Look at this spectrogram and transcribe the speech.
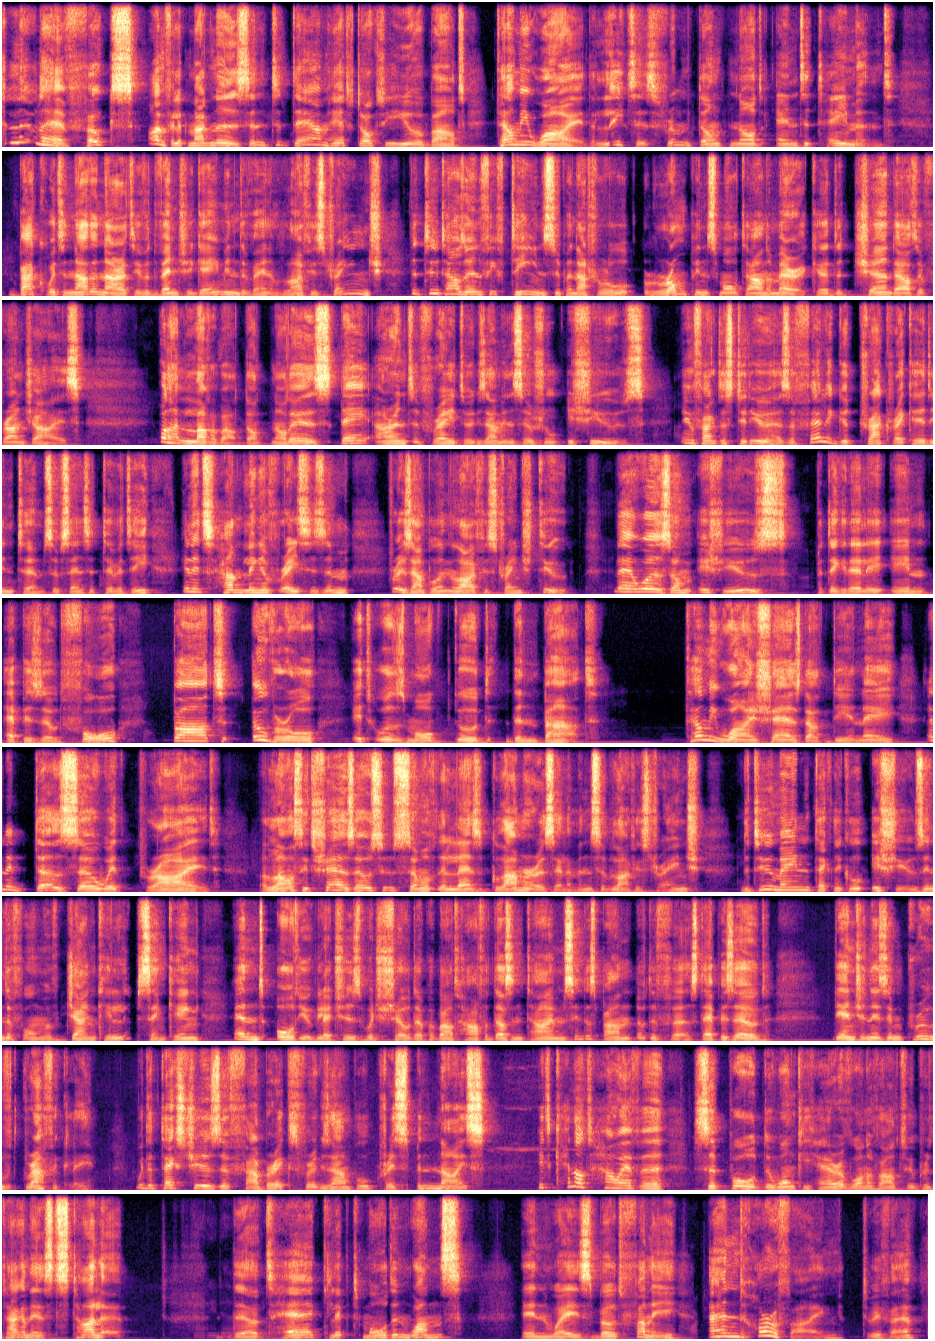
Hello there, folks! I'm Philip Magnus, and today I'm here to talk to you about Tell Me Why, the latest from Dontnod Entertainment. Back with another narrative adventure game in the vein of Life is Strange, the 2015 supernatural romp in small town America that churned out a franchise. What I love about Dontnod is they aren't afraid to examine social issues. In fact, the studio has a fairly good track record in terms of sensitivity in its handling of racism, for example in Life is Strange 2. There were some issues, particularly in episode 4, but overall it was more good than bad. Tell Me Why shares that DNA, and it does so with pride. Alas, it shares also some of the less glamorous elements of Life is Strange, the two main technical issues in the form of janky lip syncing and audio glitches which showed up about half a dozen times in the span of the first episode. The engine is improved graphically, with the textures of fabrics, for example, crisp and nice. It cannot, however, support the wonky hair of one of our two protagonists, Tyler. That hair clipped more than once, in ways both funny and horrifying to be fair.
